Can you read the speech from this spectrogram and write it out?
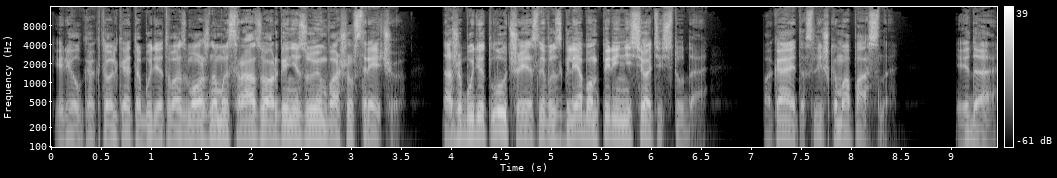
Кирилл, как только это будет возможно, мы сразу организуем вашу встречу. Даже будет лучше, если вы с Глебом перенесетесь туда. Пока это слишком опасно. И да,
